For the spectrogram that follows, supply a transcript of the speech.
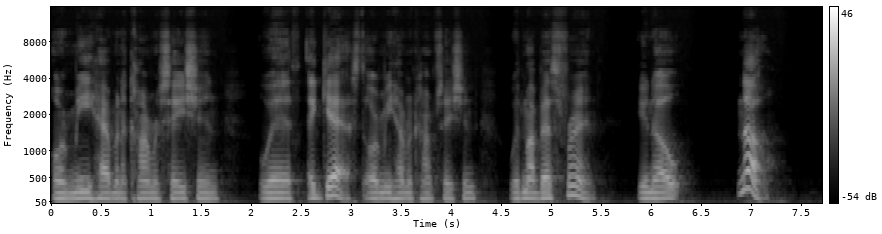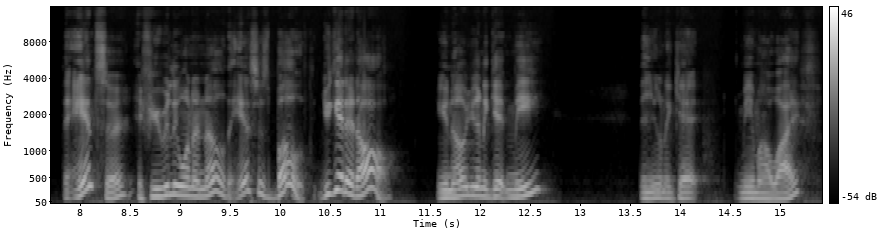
or me having a conversation with a guest or me having a conversation with my best friend? You know, no. The answer, if you really want to know, the answer is both. You get it all. You know, you're gonna get me, then you're gonna get me and my wife,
